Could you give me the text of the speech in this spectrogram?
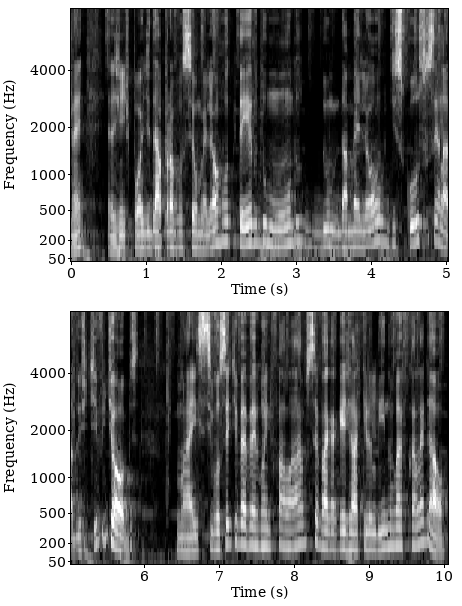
né? A gente pode dar para você o melhor roteiro do mundo, do, da melhor discurso, sei lá, do Steve Jobs. Mas se você tiver vergonha de falar, você vai gaguejar aquilo ali e não vai ficar legal.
